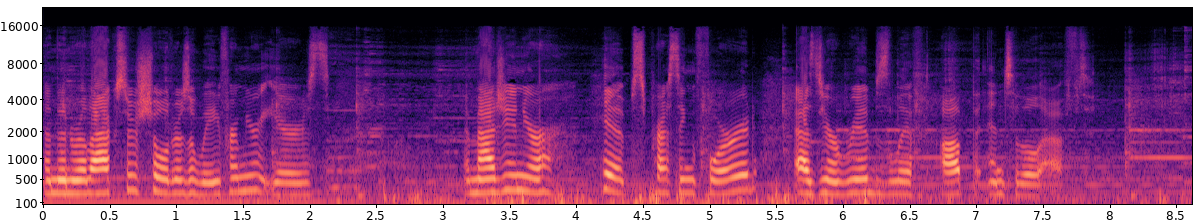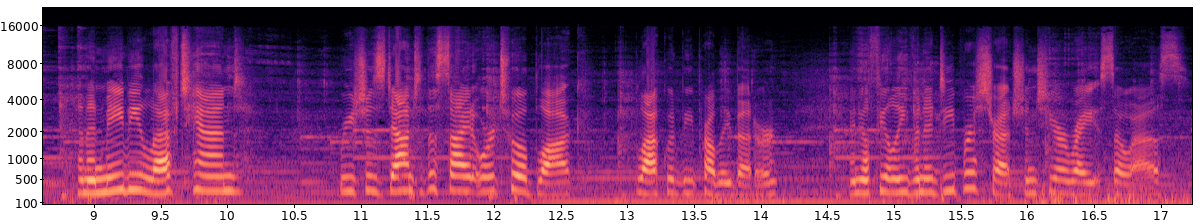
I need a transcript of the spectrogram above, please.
And then relax your shoulders away from your ears. Imagine your hips pressing forward as your ribs lift up and to the left. And then maybe left hand reaches down to the side or to a block. Block would be probably better. And you'll feel even a deeper stretch into your right psoas.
